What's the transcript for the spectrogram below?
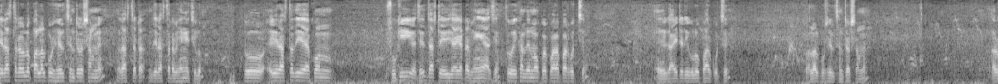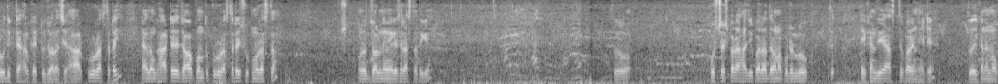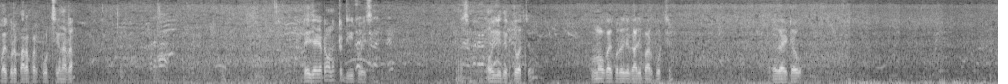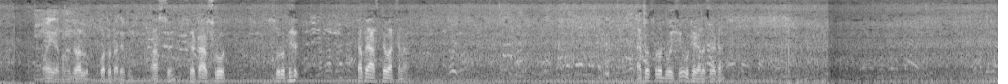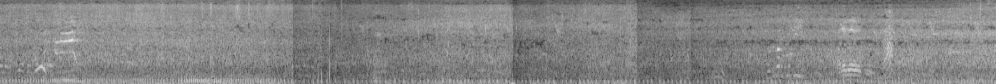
এই রাস্তাটা হলো পাল্লালপুর হেলথ সেন্টারের সামনে রাস্তাটা, যে রাস্তাটা ভেঙেছিল। তো এই রাস্তা দিয়ে এখন শুকিয়ে গেছে জাস্ট এই জায়গাটা ভেঙে আছে। তো এখান দিয়ে নৌকা পারাপার হচ্ছে। এই গাড়ি টাড়িগুলো পার করছে পালালপুর হেলথ সেন্টার সামনে। আর ওদিকটায় হালকা একটু জল আছে। আর পুরো রাস্তাটাই একদম ঘাটে যাওয়া পর্যন্ত পুরো রাস্তাটাই শুকনো রাস্তা। জল নেমে গেছে রাস্তা থেকে। তো পোস্টাসপাড়া হাজিপাড়া দেওয়ানাপুরের লোক এখান দিয়ে আসতে পারেন হেঁটে। তো এখানে নৌকায় করে পারাপার করছে এনারা। এই জায়গাটা অনেকটা ডিপ হয়েছে। ওই যে দেখতে পাচ্ছেন, নৌকায় করে যে গাড়ি পার করছে গাড়িটাও ওই এখন জল কতটা দেখুন? আসছে সেটা আর স্রোত। স্রোতের চাপে আসতে পারছে না। এত স্রোত বইছে, উঠে গেল ছেলেটা।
